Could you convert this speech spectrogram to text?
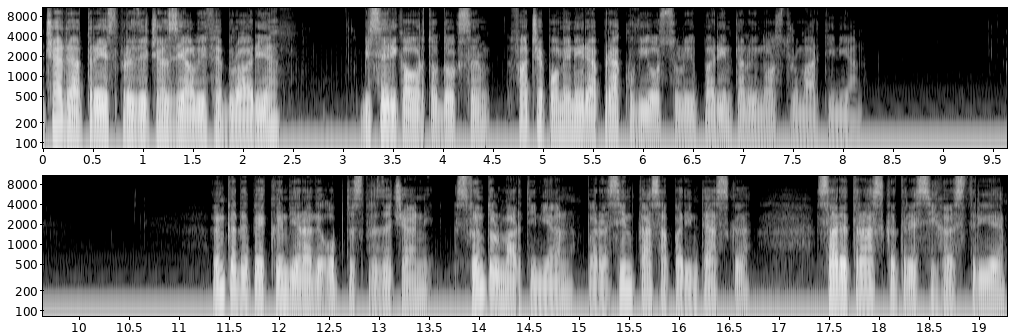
cea de-a 13-a zi a lui februarie, Biserica Ortodoxă face pomenirea preacuviosului părintelui nostru Martinian. Încă de pe când era de 18 ani, Sfântul Martinian, părăsind casa părintească, s-a retras către Sihăstrie,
